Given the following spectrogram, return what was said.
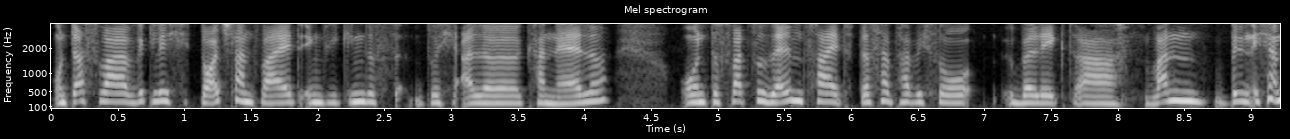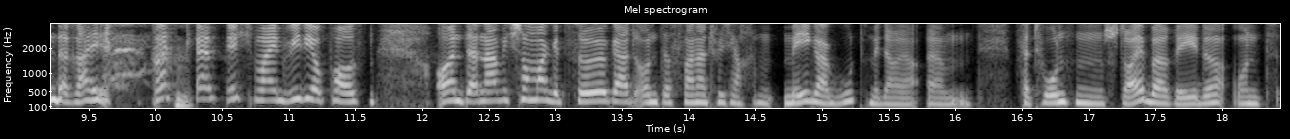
Und das war wirklich deutschlandweit, irgendwie ging das durch alle Kanäle. Und das war zur selben Zeit. Deshalb habe ich so überlegt, ah, wann bin ich an der Reihe? wann kann ich mein Video posten? Und dann habe ich schon mal gezögert und das war natürlich auch mega gut mit der ähm, vertonten Stoiberrede. Und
